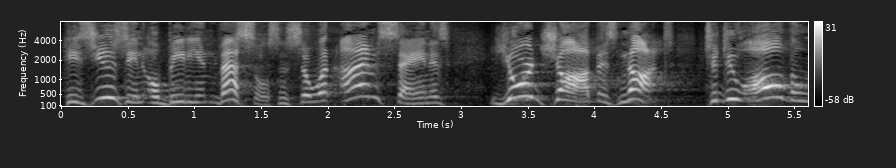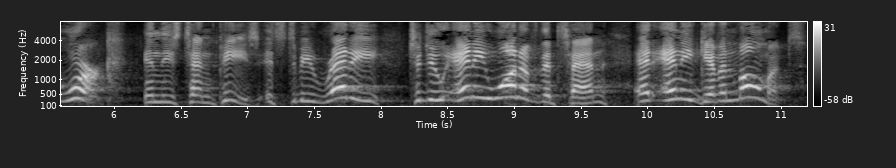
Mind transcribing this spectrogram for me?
He's using obedient vessels. And so, what I'm saying is, your job is not to do all the work in these 10 P's, it's to be ready to do any one of the 10 at any given moment.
